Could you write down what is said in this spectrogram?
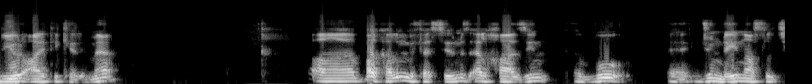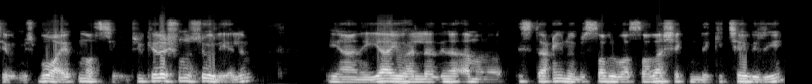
diyor ayet-i kerime. Aa, bakalım müfessirimiz El-Hazin bu e, cümleyi nasıl çevirmiş? Bu ayet nasıl çevirmiş? Bir kere şunu söyleyelim. Yani ya eyyühellezine amenu ista'inu bis sabr ve salah şeklindeki çeviri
